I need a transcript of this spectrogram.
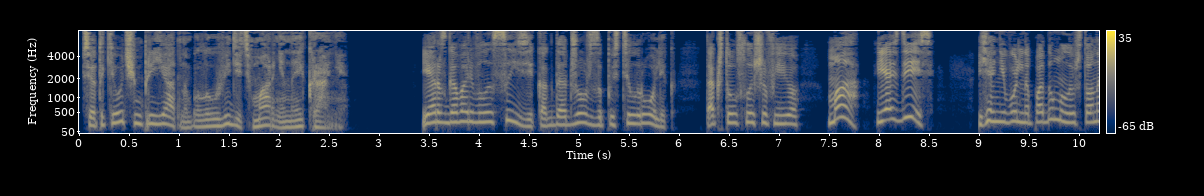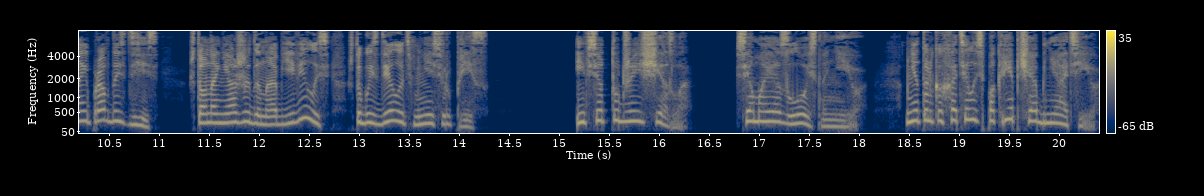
все таки очень приятно было увидеть Марни на экране. Я разговаривала с Изи, когда Джош запустил ролик, так что, услышав ее «Ма, я здесь!», я невольно подумала, что она и правда здесь, что она неожиданно объявилась, чтобы сделать мне сюрприз. И все тут же исчезло. Вся моя злость на нее. Мне только хотелось покрепче обнять ее,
